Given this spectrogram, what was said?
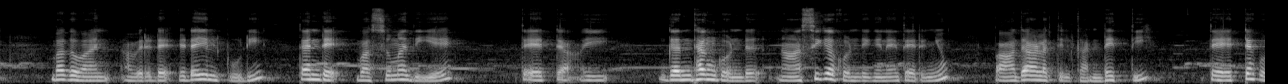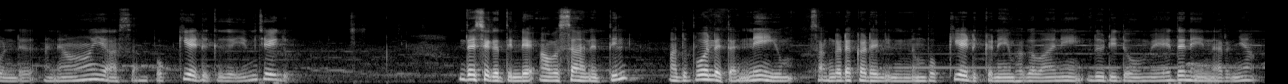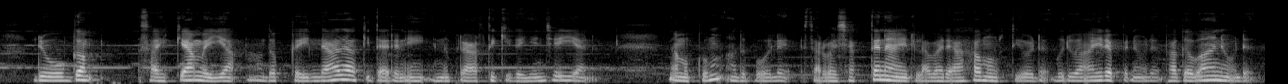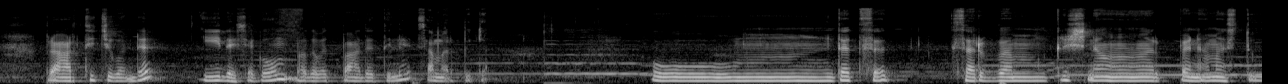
ഭഗവാൻ അവരുടെ ഇടയിൽ കൂടി തന്റെ വസുമതിയെ തേറ്റ ഈ ഗന്ധം കൊണ്ട് നാസിക കൊണ്ടിങ്ങനെ തെരഞ്ഞു പാതാളത്തിൽ കണ്ടെത്തി. തേറ്റ കൊണ്ട് അനായാസം പൊക്കിയെടുക്കുകയും ചെയ്തു. ദശകത്തിന്റെ അവസാനത്തിൽ അതുപോലെ തന്നെയും സങ്കടക്കടലിൽ നിന്നും പൊക്കിയെടുക്കണേ ഭഗവാനെ ദുരിതവും വേദനയും നിറഞ്ഞ രോഗം സഹിക്കാൻ വയ്യ അതൊക്കെ ഇല്ലാതാക്കി തരണേ എന്ന് പ്രാർത്ഥിക്കുകയും ചെയ്യാണ്. നമുക്കും അതുപോലെ സർവശക്തനായിട്ടുള്ള വരാഹമൂർത്തിയോട് ഗുരുവായൂരപ്പനോട് ഭഗവാനോട് പ്രാർത്ഥിച്ചുകൊണ്ട് ഈ ദശകവും ഭഗവത് പാദത്തിൽ സമർപ്പിക്കാം ഓം തത്സത് സർവം കൃഷ്ണാർപ്പണമസ്തു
